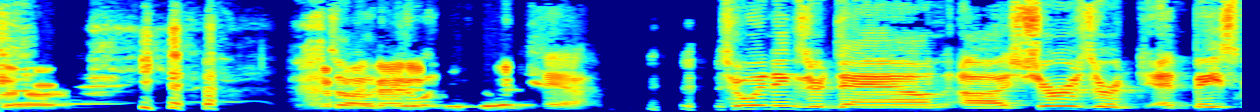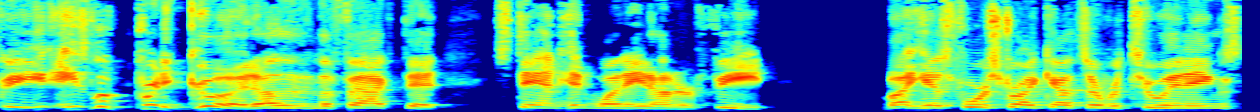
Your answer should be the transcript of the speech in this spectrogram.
So, I So find that do interesting. Yeah. Two innings are down. Uh, Scherzer uh, basically he's looked pretty good, other than the fact that Stan hit one 800 feet. But he has four strikeouts over two innings.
